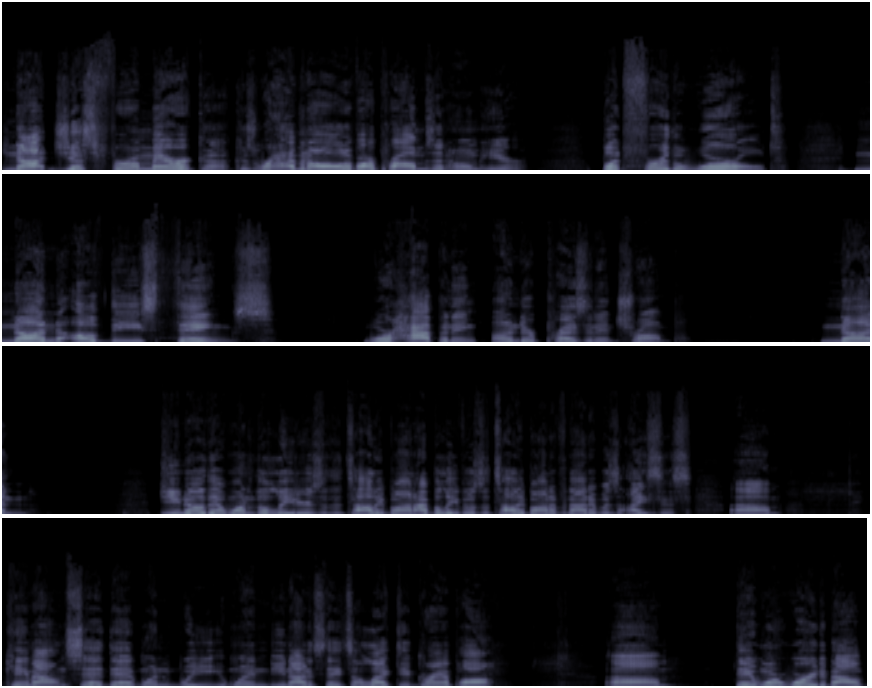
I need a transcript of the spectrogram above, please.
Not just for America, because we're having all of our problems at home here, but for the world. None of these things were happening under President Trump. None. Do you know that one of the leaders of the Taliban, I believe it was the Taliban, if not, it was ISIS, um, came out and said that when we, when the United States elected Grandpa, um, they weren't worried about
